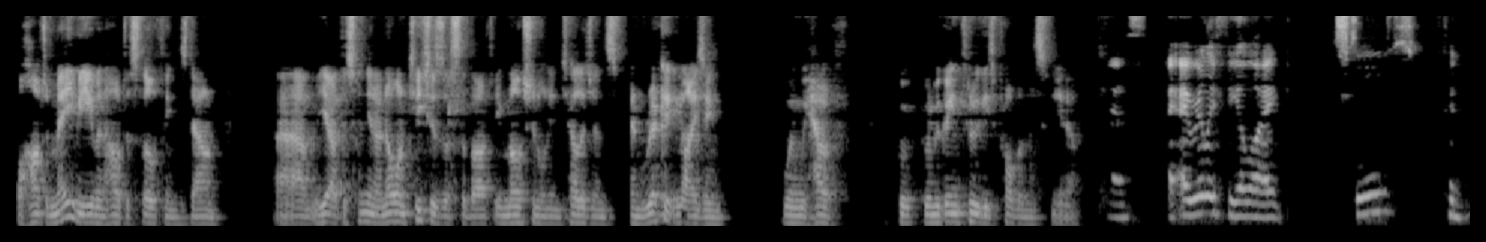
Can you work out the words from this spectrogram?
or how to maybe even how to slow things down. Um, yeah, this, you know, no one teaches us about emotional intelligence and recognizing when we have, when we're going through these problems, you know. Yes. I, I really feel like schools could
